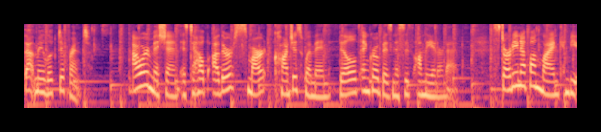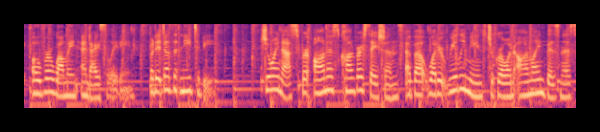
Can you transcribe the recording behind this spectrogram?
that may look different. Our mission is to help other smart, conscious women build and grow businesses on the internet. Starting up online can be overwhelming and isolating, but it doesn't need to be. Join us for honest conversations about what it really means to grow an online business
